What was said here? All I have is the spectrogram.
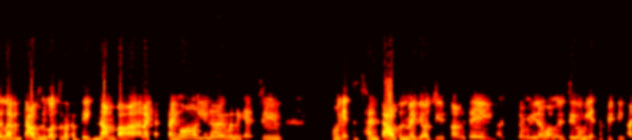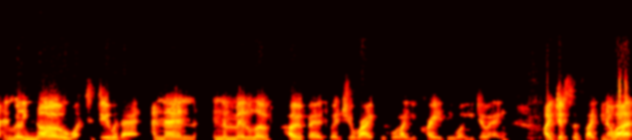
11,000 we got to like a big number. And I kept saying oh you know when I get to when we get to 10,000 maybe I'll do something. I just don't really know what I'm going to do. When we get to 15 I didn't really know what to do with it. And then in the middle of COVID which you're right people were like you're crazy. What are you doing I just was like you know what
